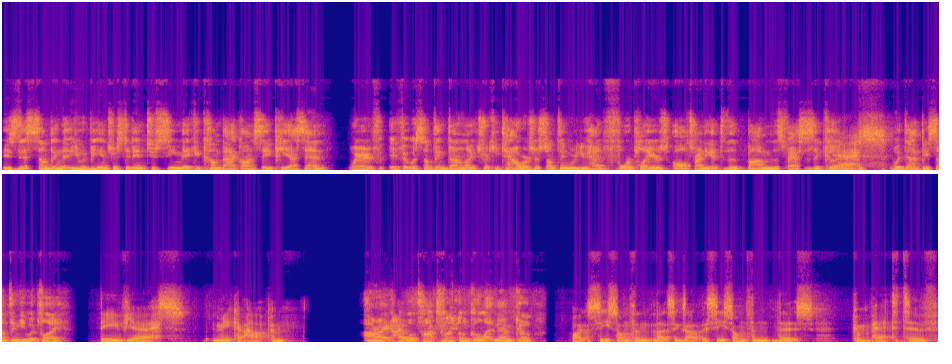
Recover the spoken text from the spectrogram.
Is this something that you would be interested in to see make a comeback on, say, PSN? Where if, if it was something done like Tricky Towers or something where you had four players all trying to get to the bottom as fast as they could, Yes, would that be something you would play? Dave. Yes, make it happen. All right, I will talk to my uncle at Namco. Oh, see something that's exactly see something that's competitive,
